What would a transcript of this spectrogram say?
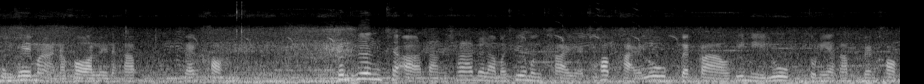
กรุงเทพมหานครเลยนะครับแบงคอก เพื่อนๆชาวต่างชาติเวลามาเที่ยวเมืองไทยชอบถ่ายรูปแบ็กกราวที่มีรูปตัวนี้ครับแบงคอก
